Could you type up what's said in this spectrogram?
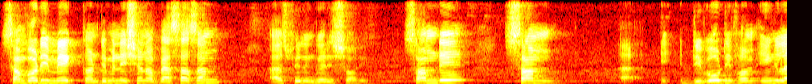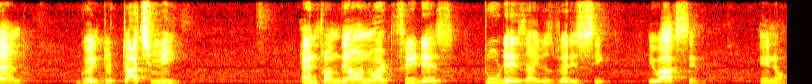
Somebody make contamination of Vyasasan, I was feeling very sorry. Someday, some devotee from England going to touch me. And from there onward, three days, two days, I was very sick. You ask him, you know.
